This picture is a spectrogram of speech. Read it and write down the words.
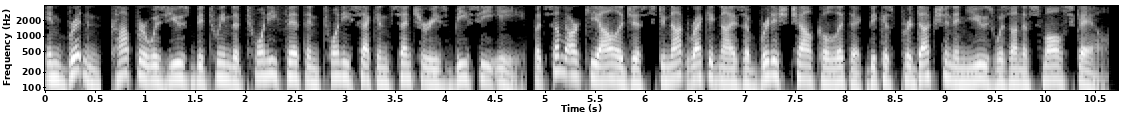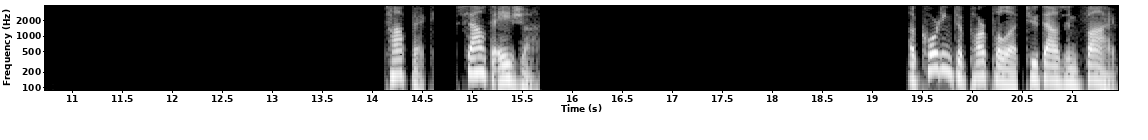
In Britain, copper was used between the 25th and 22nd centuries BCE, but some archaeologists do not recognize a British Chalcolithic because production and use was on a small scale. South Asia According to Parpola 2005,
